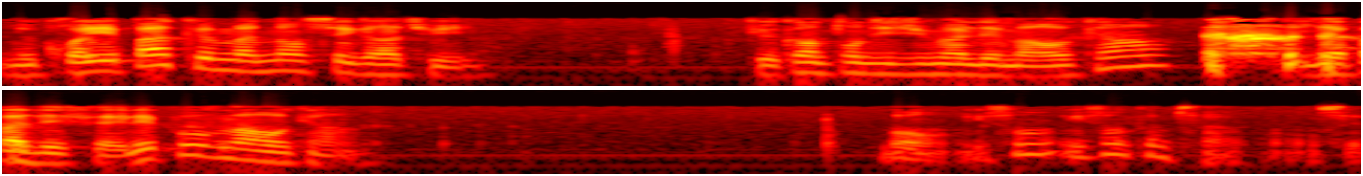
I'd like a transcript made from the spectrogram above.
Ne croyez pas que maintenant c'est gratuit. Que quand on dit du mal des Marocains, il n'y a pas d'effet. Les pauvres Marocains. Bon, ils sont, ils sont comme ça. On sait.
